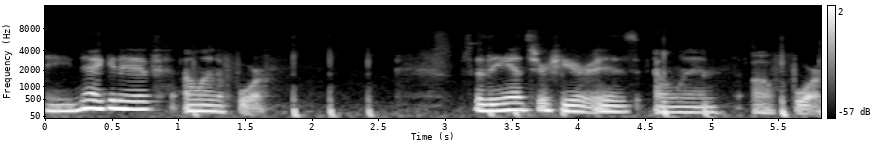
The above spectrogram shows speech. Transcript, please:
a negative ln of 4. So the answer here is ln of 4.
